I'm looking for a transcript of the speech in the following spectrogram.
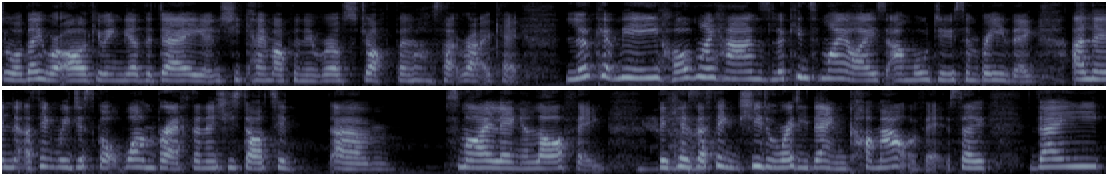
well, they were arguing the other day and she came up in a real strop. And I was like, right, okay, look at me, hold my hands, look into my eyes, and we'll do some breathing. And then I think we just got one breath and then she started um, smiling and laughing because I think she'd already then come out of it. So they,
